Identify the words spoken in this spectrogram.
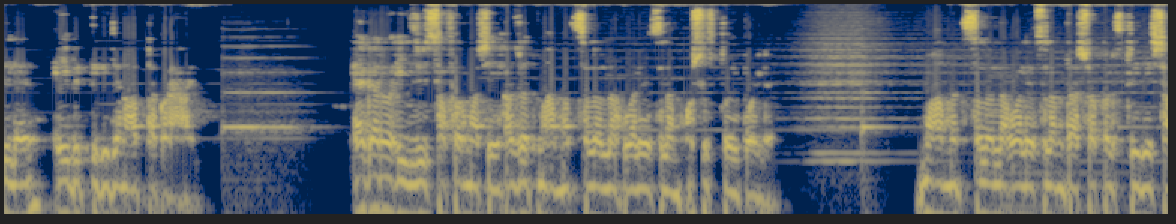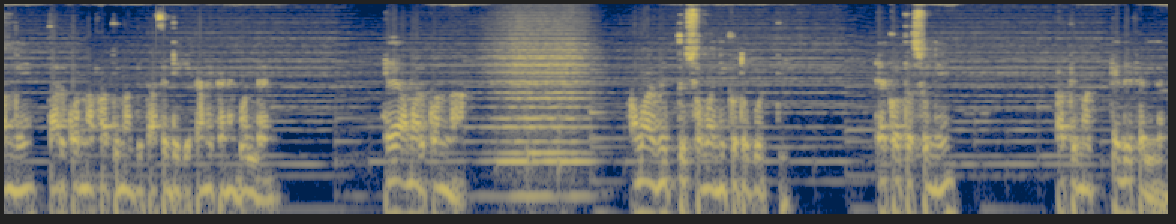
দিলেন, এই ব্যক্তিকে যেন হত্যা করা হয়। এগারো হিজরি সফর মাসে হজরত মোহাম্মদ সাল্লাহ আলাইসাল্লাম অসুস্থ হয়ে পড়লেন। মোহাম্মদ সাল্লাহ আলাইসাল্লাম তার সকল স্ত্রীদের সামনে তার কন্যা ফাতিমাকে কাছে ডেকে কানে কানে বললেন, হে আমার কন্যা, আমার মৃত্যুর সময় নিকটবর্তী। একথা শুনে ফাতিমা কেঁদে ফেললেন।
